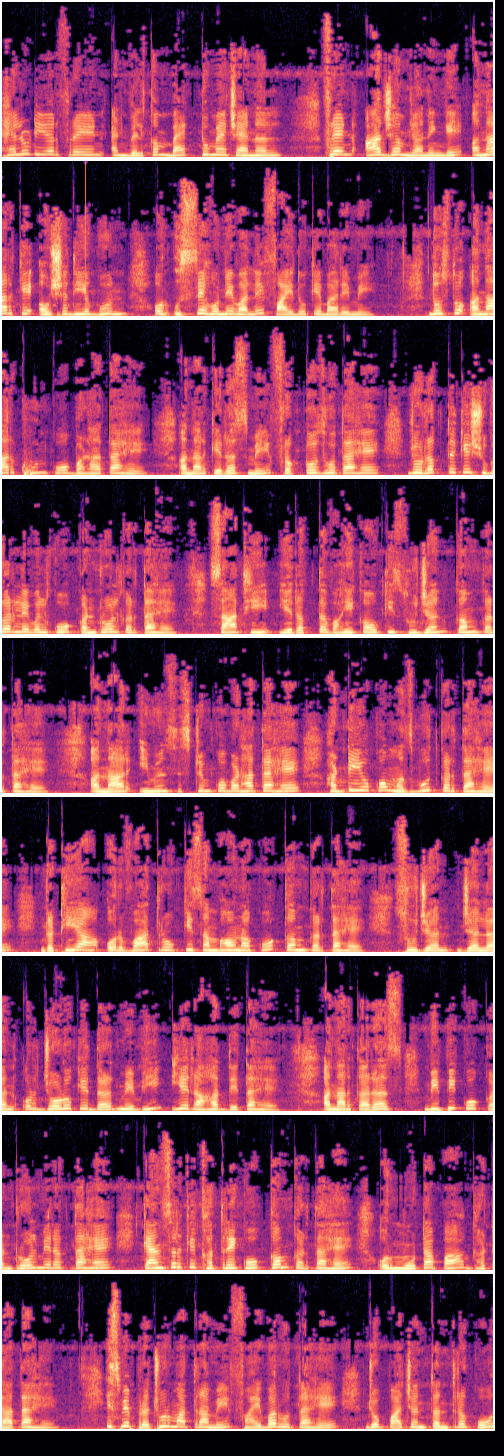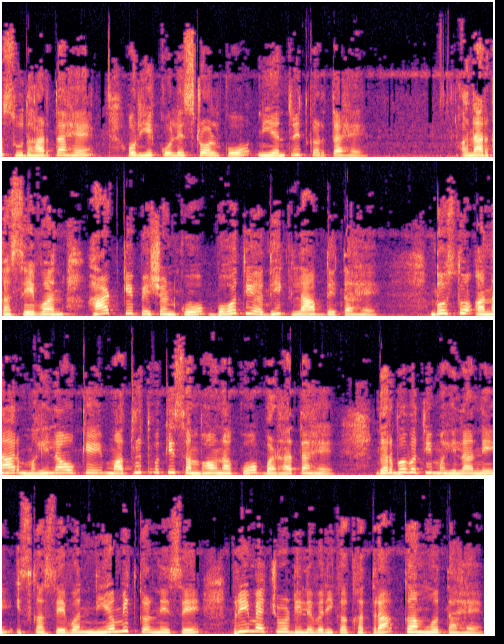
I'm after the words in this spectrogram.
Hello dear friend and welcome back to my channel friend आज हम जानेंगे अनार के औषधीय गुण और उससे होने वाले फ़ायदों के बारे में। दोस्तों, अनार खून को बढ़ाता है। अनार के रस में फ्रक्टोज होता है, जो रक्त के शुगर लेवल को कंट्रोल करता है। साथ ही ये रक्त वाहिकाओं की सूजन कम करता है। अनार इम्यून सिस्टम को बढ़ाता है, हड्डियों को मज़बूत करता है, गठिया और वात रोग की संभावना को कम करता है। सूजन, जलन और जोड़ों के दर्द में भी ये राहत देता है। अनार का रस बीपी को कंट्रोल में रखता है कैंसर के खतरे को कम करता है और मोटापा घटाता है। इसमें प्रचुर मात्रा में फाइबर होता है, जो पाचन तंत्र को सुधारता है और ये कोलेस्ट्रॉल को नियंत्रित करता है। अनार का सेवन हार्ट के पेशेंट को बहुत ही अधिक लाभ देता है। दोस्तों, अनार महिलाओं के मातृत्व की संभावना को बढ़ाता है। गर्भवती महिला ने इसका सेवन नियमित करने से प्री मैच्योर डिलीवरी का खतरा कम होता है।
